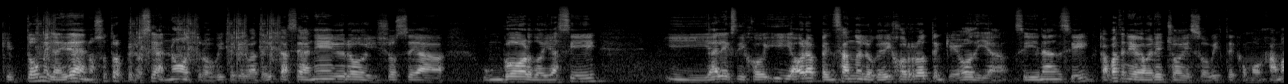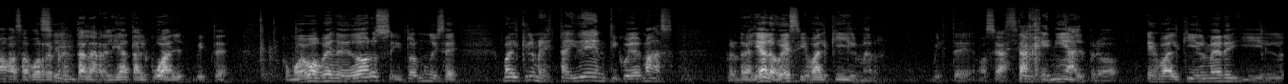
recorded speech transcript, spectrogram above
que tome la idea de nosotros pero sean otros? ¿Viste? Que el baterista sea negro y yo sea un gordo y así. Y Alex dijo, y ahora pensando en lo que dijo Rotten, que odia sí Nancy, capaz tenía que haber hecho eso, ¿viste? Como jamás vas a poder Sí. representar la realidad tal cual, ¿viste? Como vos ves de Doors y todo el mundo dice, Val Kilmer está idéntico y demás. Pero en realidad lo ves y es Val Kilmer, ¿viste? O sea, está Sí. genial, pero es Val Kilmer y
